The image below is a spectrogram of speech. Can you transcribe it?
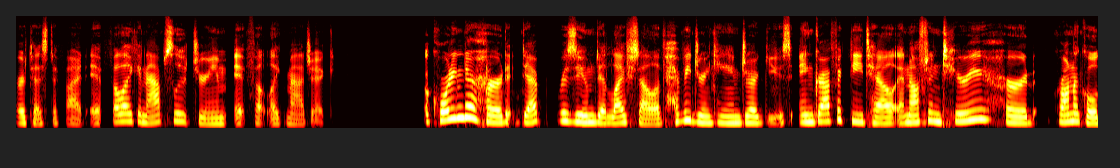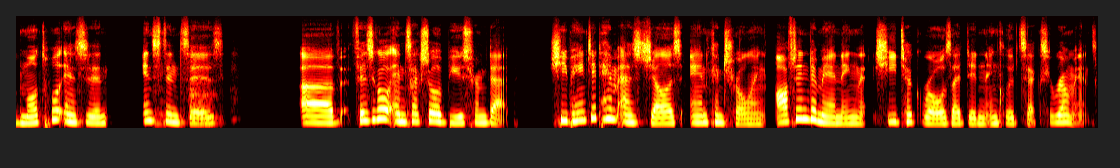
Heard testified. It felt like an absolute dream. It felt like magic. According to Heard, Depp resumed a lifestyle of heavy drinking and drug use. In graphic detail and often teary, Heard chronicled multiple incidents instances of physical and sexual abuse from Depp. She painted him as jealous and controlling, often demanding that she took roles that didn't include sex or romance.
